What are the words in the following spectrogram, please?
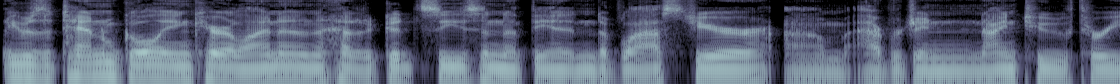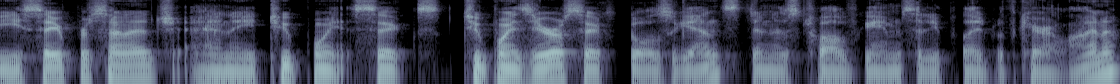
he was a tandem goalie in Carolina and had a good season at the end of last year, um, averaging 923 save percentage and a 2.6 2.06 goals against in his 12 games that he played with Carolina.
